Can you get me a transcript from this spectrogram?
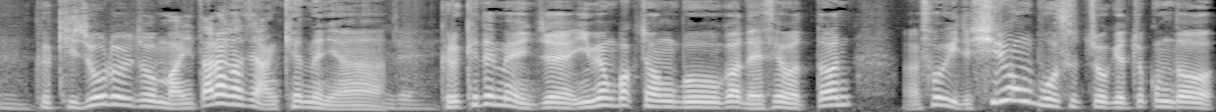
음. 그 기조를 좀 많이 따라가지 않겠느냐. 네. 그렇게 되면 이제 이명박 정부가 내세웠던 아, 소위 이제 실용 보수 쪽에 조금 더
